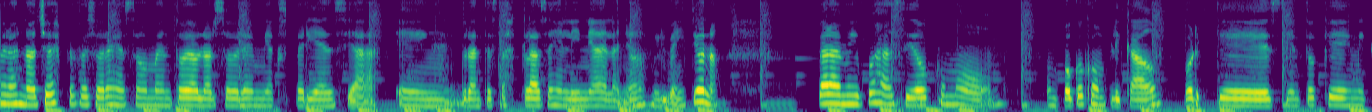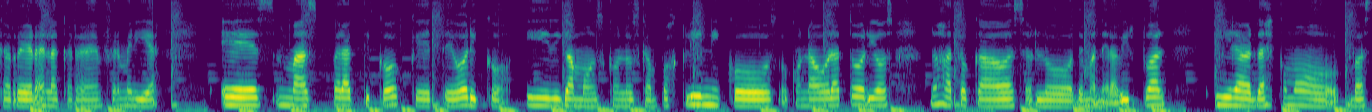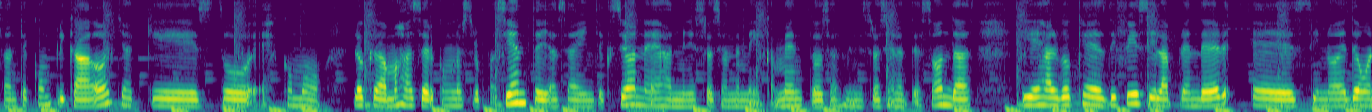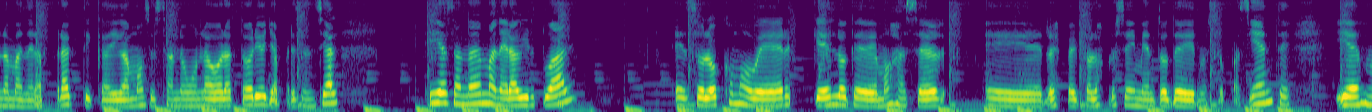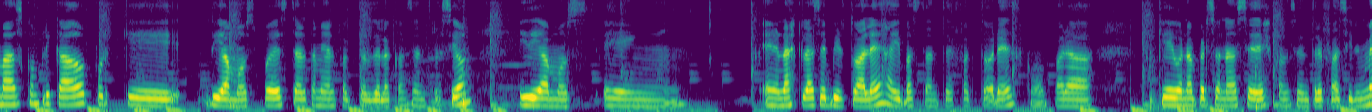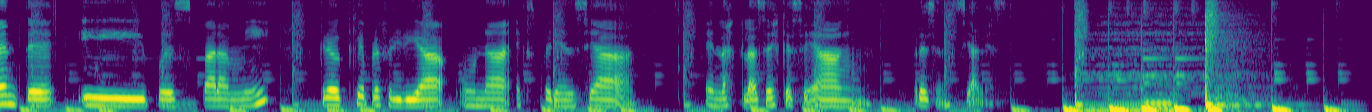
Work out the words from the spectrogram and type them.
Buenas noches, profesor. En este momento voy a hablar sobre mi experiencia en, durante estas clases en línea del año 2021. Para mí pues ha sido como un poco complicado porque siento que en mi carrera, en la carrera de enfermería, es más práctico que teórico y digamos con los campos clínicos o con laboratorios nos ha tocado hacerlo de manera virtual y la verdad es como bastante complicado ya que esto es como lo que vamos a hacer con nuestro paciente, ya sea inyecciones, administración de medicamentos, administraciones de sondas y es algo que es difícil aprender eh, si no es de una manera práctica, digamos estando en un laboratorio ya presencial y estando de manera virtual es solo como ver qué es lo que debemos hacer eh, respecto a los procedimientos de nuestro paciente. Y es más complicado porque digamos puede estar también el factor de la concentración. Y digamos en, en las clases virtuales hay bastantes factores como para que una persona se desconcentre fácilmente. Y pues para mí creo que preferiría una experiencia en las clases que sean presenciales.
